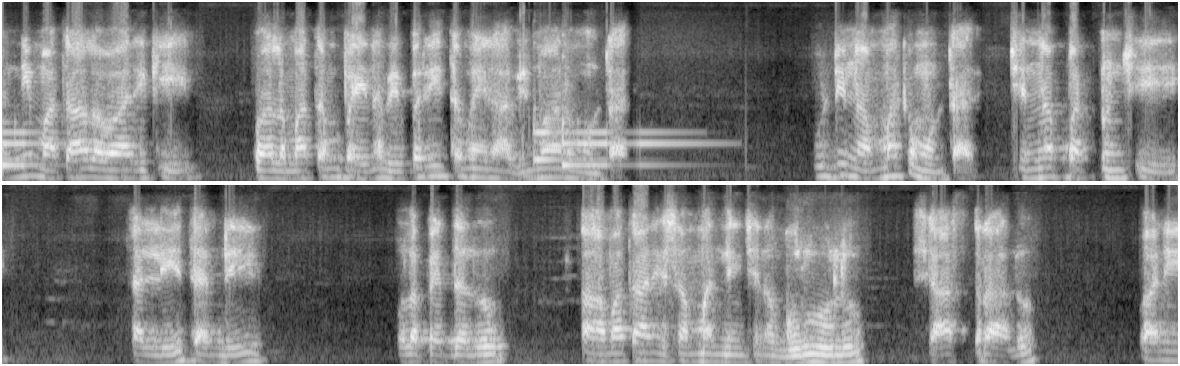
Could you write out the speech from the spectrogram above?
అన్ని మతాల వారికి వాళ్ళ మతం పైన విపరీతమైన అభిమానం ఉంటుంది. పుట్టి నమ్మకం ఉంటుంది. చిన్నప్పటి నుంచి తల్లి తండ్రి కుల పెద్దలు ఆ మతానికి సంబంధించిన గురువులు శాస్త్రాలు వాని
